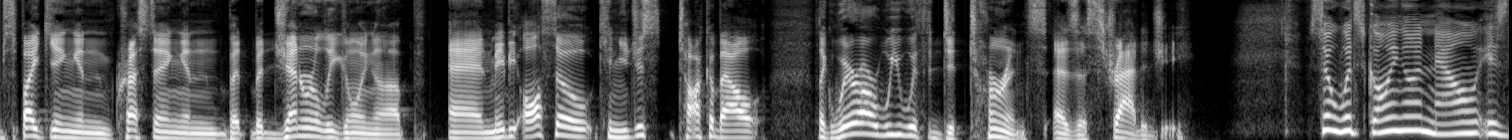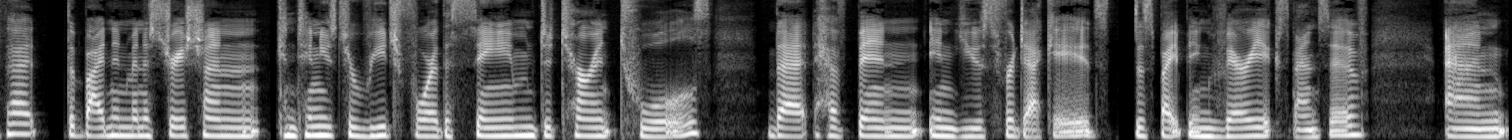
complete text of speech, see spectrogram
spiking and cresting and but but generally going up and maybe also can you just talk about like where are we with deterrence as a strategy? So, what's going on now is that the Biden administration continues to reach for the same deterrent tools that have been in use for decades, despite being very expensive and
